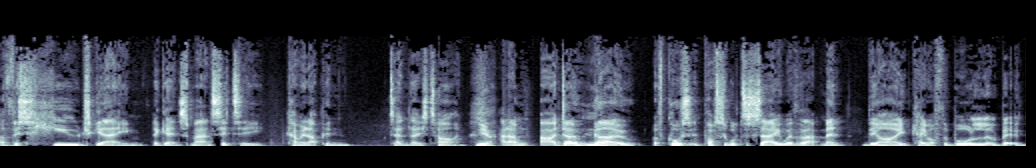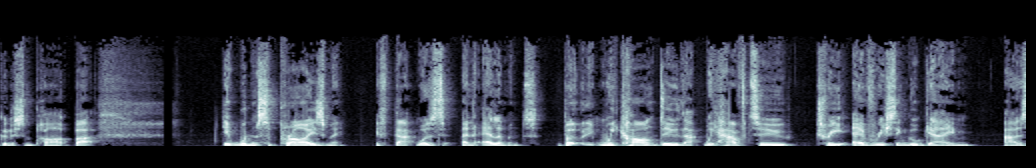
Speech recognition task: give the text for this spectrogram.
of this huge game against Man City coming up in 10 days' time. Yeah. And I'm, I don't know, of course, it's impossible to say whether that meant the eye came off the ball a little bit at Goodison Park, but it wouldn't surprise me if that was an element. But we can't do that. We have to treat every single game as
